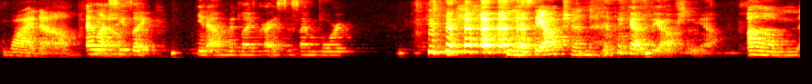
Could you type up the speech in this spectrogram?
why now? You Unless know? he's like, you know, midlife crisis, I'm bored. he has the option. he has the option, yeah. Um,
